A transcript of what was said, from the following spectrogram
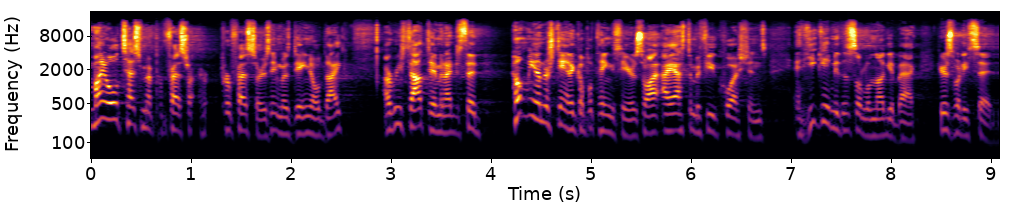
My, Old Testament professor, professor, his name was Daniel Dyke, I reached out to him and I just said, help me understand a couple things here. So I asked him a few questions, and he gave me this little nugget back. Here's what he said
